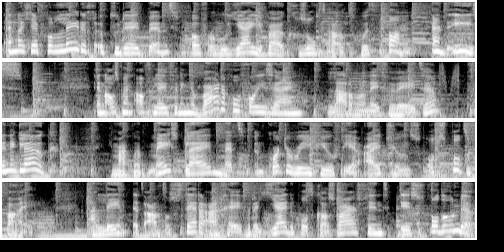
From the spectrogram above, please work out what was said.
en dat jij volledig up-to-date bent over hoe jij je buik gezond houdt with fun and ease. En als mijn afleveringen waardevol voor je zijn, laat hem dan even weten. Vind ik leuk. Je maakt me het meest blij met een korte review via iTunes of Spotify. Alleen het aantal sterren aangeven dat jij de podcast waard vindt is voldoende.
